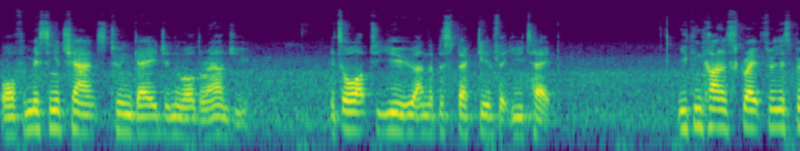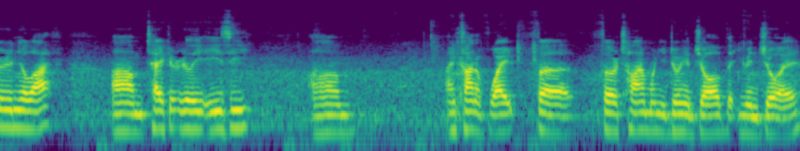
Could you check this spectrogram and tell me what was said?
or for missing a chance to engage in the world around you. It's all up to you and the perspective that you take. You can kind of scrape through this period in your life, um, take it really easy, um, and kind of wait for, for a time when you're doing a job that you enjoy.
